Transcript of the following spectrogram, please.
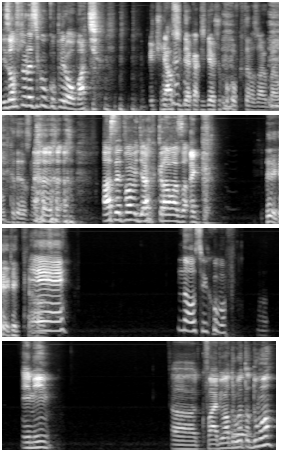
Изобщо не си го копирал обаче. Вече нямам си идея как изглежда упаковката на Зайобай, откъде да знам. Аз след това видях крава за ек. Е. Много си хубав. Еми... А, каква е била другата дума?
